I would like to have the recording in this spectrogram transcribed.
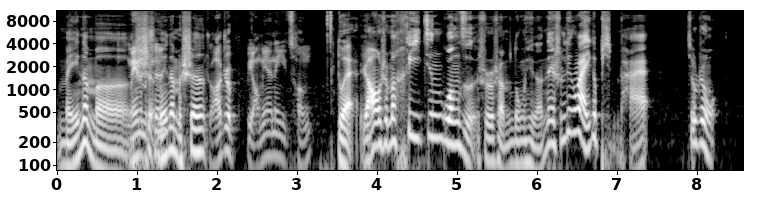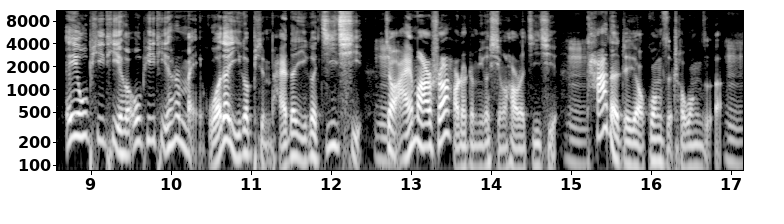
没那么，没那么深没那么深。主要就是表面那一层。对，然后什么黑金光子是什么东西呢？那是另外一个品牌，就这种 AOPT 和 OPT，它是美国的一个品牌的一个机器，嗯。叫 M 二十二的这么一个型号的机器，嗯。它的这叫光子超光子。嗯，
